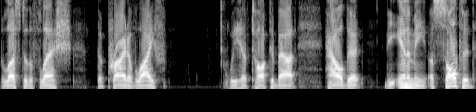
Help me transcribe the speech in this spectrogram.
the lust of the flesh, the pride of life. We have talked about how that the enemy assaulted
